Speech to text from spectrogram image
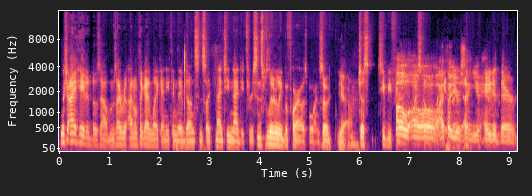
which I hated those albums. I, re- I don't think I like anything they've done since like 1993, since literally before I was born. So Yeah, just to be fair, Oh, I oh, still oh! like I thought but you were yeah. saying you hated their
